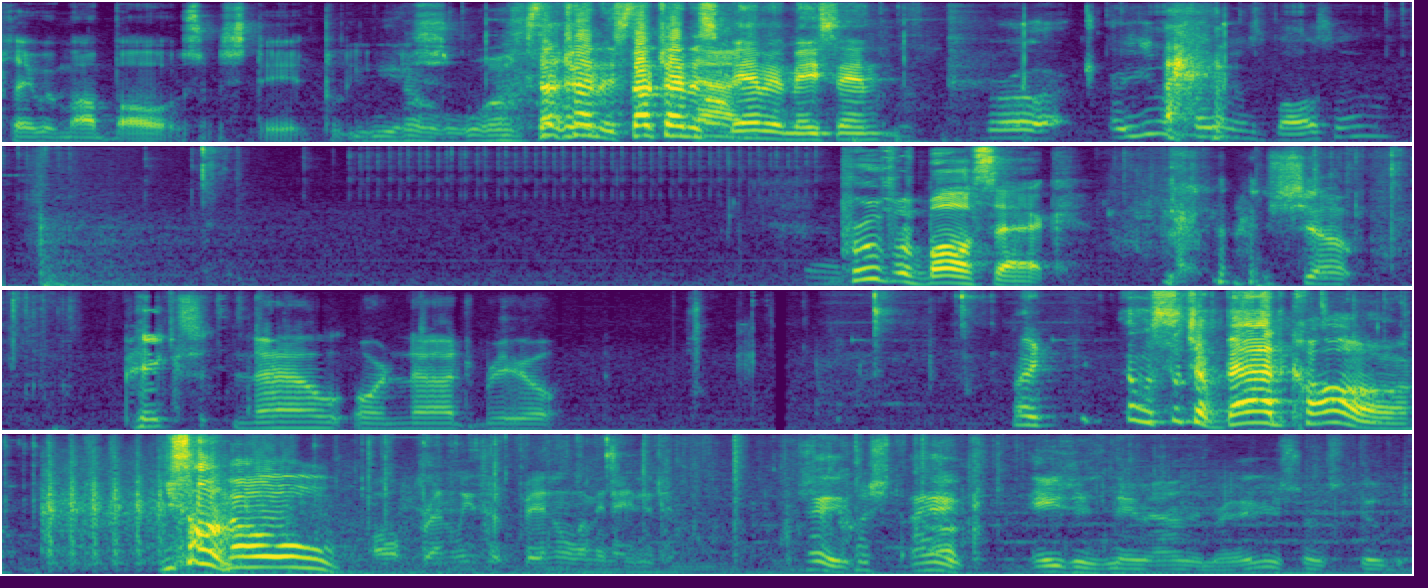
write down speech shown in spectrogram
Play with my balls instead, please. what? Stop trying to stop trying to God. spam it, Mason. Bro, are you gonna play with his balls now? Proof of ball sack. Show. Pics now or not real. Like that was such a bad call. You saw him. No! All friendlies have been eliminated. Hey, I hate Asians named around them, bro. They're so stupid.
